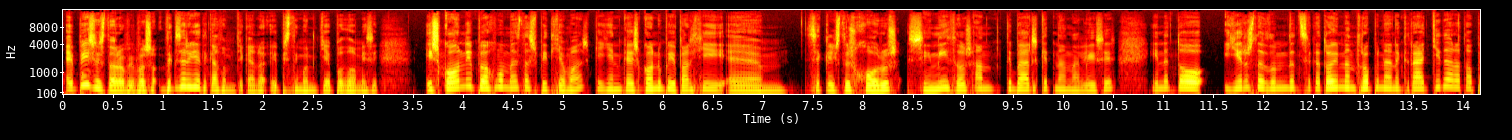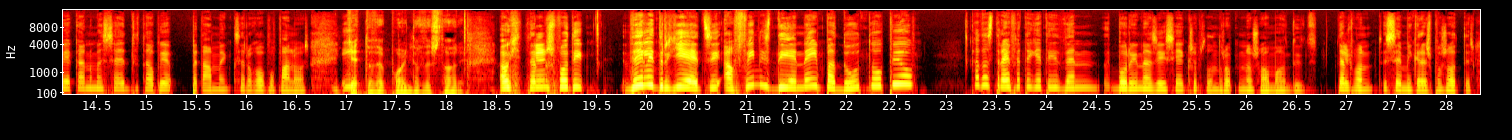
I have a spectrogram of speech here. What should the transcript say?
Επίσης, τώρα που είπα σώμα. Δεν ξέρω γιατί κάθομαι και κάνω επιστημονική αποδόμηση. Η σκόνη που έχουμε μέσα στα σπίτια μας και γενικά η σκόνη που υπάρχει ε, σε κλειστούς χώρους, συνήθως, αν την πάρεις και την αναλύσεις, είναι το γύρω στο 70% είναι ανθρώπινα νεκρά κύτταρα τα οποία κάνουμε σεντ, τα οποία πετάμε, ξέρω εγώ, από πάνω μας. Ή- Get to the point of the story. Όχι, θέλω να σου πω ότι δεν λειτουργεί έτσι. Αφήνεις DNA παντού, το οποίο καταστρέφεται γιατί δεν μπορεί να ζήσει έξω από το ανθρώπινο σώμα. Τέλος πάντων, σε μικρές ποσότητες.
